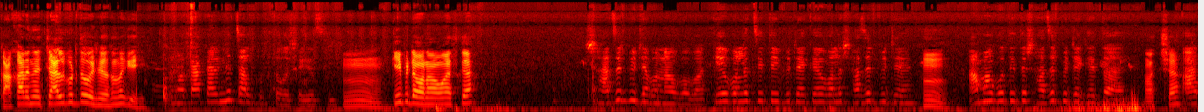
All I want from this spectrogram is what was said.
কাকারে নিয়ে চাল করতে বসে গেছে নাকি? কাকার নিয়ে চাল করতে বসে গেছি। হুম কি পিঠা বানাবো আজকে? সাজের পিঠে বানাবো বাবা। কেউ বলে চিতই পিঠে কেউ বলে সাজের পিঠে। হুম। আমাবতীতে সাজের পিঠে খেতে হয়। আচ্ছা। আর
